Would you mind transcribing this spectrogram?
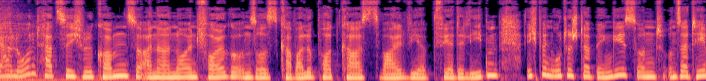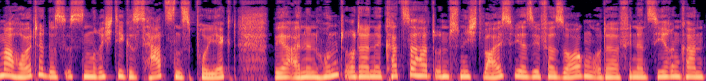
Ja, hallo und herzlich willkommen zu einer neuen Folge unseres Cavallo-Podcasts, weil wir Pferde lieben. Ich bin Ute Stabingis und unser Thema heute, das ist ein richtiges Herzensprojekt. Wer einen Hund oder eine Katze hat und nicht weiß, wie er sie versorgen oder finanzieren kann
